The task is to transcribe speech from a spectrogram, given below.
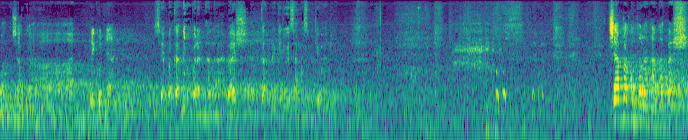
uang zakat. Berikutnya, Siapakah kumpulan Al-Ahbash? Apakah mereka juga sama seperti Wahabi? siapa kumpulan Al-Ahbash?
